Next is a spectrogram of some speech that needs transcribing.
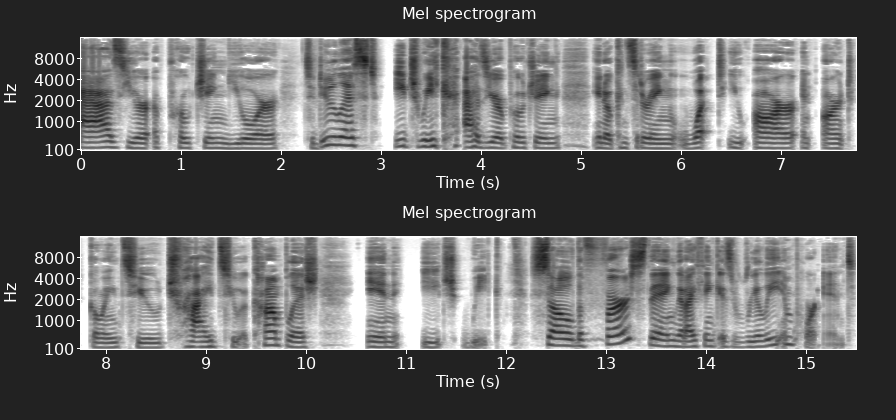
as you're approaching your to do list each week as you're approaching, you know, considering what you are and aren't going to try to accomplish in each week. So, the first thing that I think is really important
